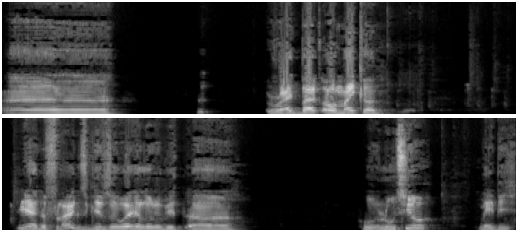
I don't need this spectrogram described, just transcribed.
Uh right back. Oh, Maicon. Yeah, the flags gives away a little bit. Uh, who? Lucio? Maybe.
